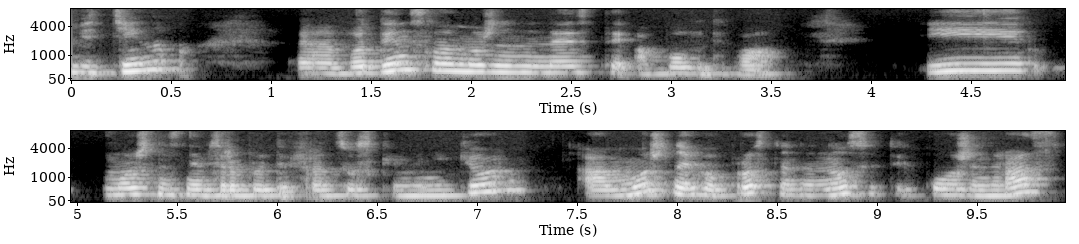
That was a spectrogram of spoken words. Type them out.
відтінок. В один слой можна нанести або в два. І можна з ним зробити французький манікюр, а можна його просто наносити кожен раз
